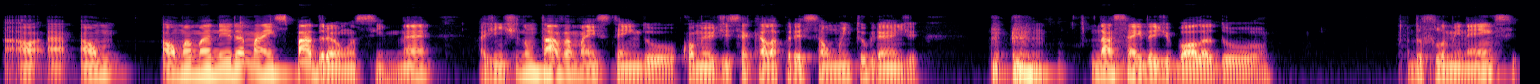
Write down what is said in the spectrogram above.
a, a, a uma maneira mais padrão, assim, né? A gente não estava mais tendo, como eu disse, aquela pressão muito grande na saída de bola do, do Fluminense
